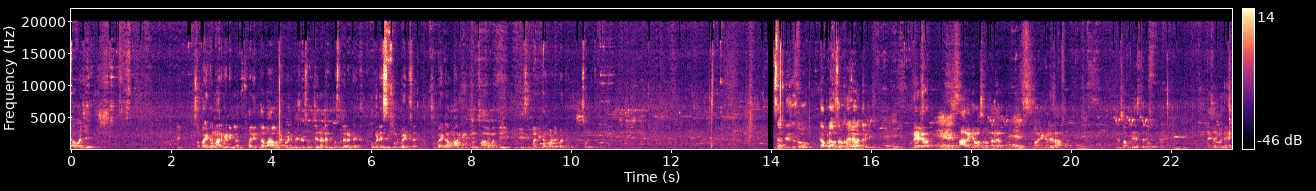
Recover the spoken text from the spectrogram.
జావాజీ. సో బయట మార్కెటింగ్లో మరి ఇంత బాగున్నటువంటి బిజినెస్ జనాలు ఎందుకు వస్తలేరంటే ఒకటే సింపుల్ పాయింట్ సార్ సో బయట మార్కెటింగ్లో చాలా మంది ఈజీ మనీకి అలవాటు పడ్డారు. సో సార్ బిజినెస్ డబ్బులు అవసరం ఉన్నాయా లేవు అందరికి? ఉన్నాయా లేవా ఆరోగ్యం అవసరం ఉందా లేదా? మౌనిక లేదా? నేను సపోర్ట్ చేస్తాను పైసలు పోయినాయి?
